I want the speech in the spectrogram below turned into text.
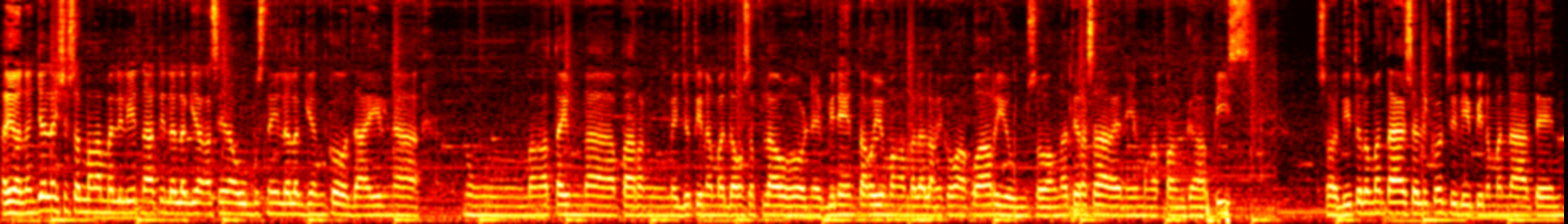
ayun, nandyan lang siya sa mga maliliit natin lalagyan kasi naubos na yung lalagyan ko dahil nga nung mga time na parang medyo tinamad ako sa flower horn, eh, binenta ko yung mga malalaki kong aquarium. So, ang natira sa akin ay yung mga panggapis. So, dito naman tayo sa likod. Silipin naman natin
